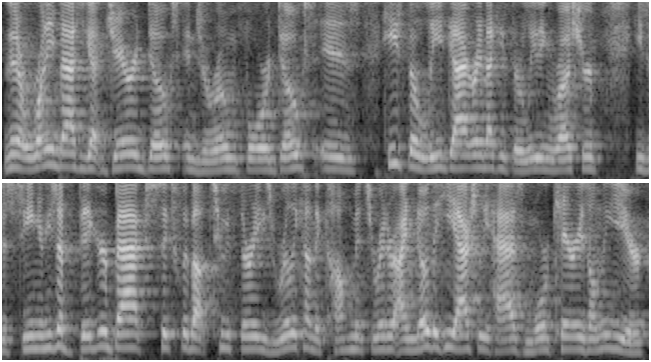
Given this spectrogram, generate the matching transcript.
And then at running back, you got Gerrid Doaks and Jerome Ford. Doaks is he's the lead guy running back. He's their leading rusher. He's a senior. He's a bigger back, six foot, about two thirty. He's really kind of the complement to Ridder. I know that he actually has more carries on the year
